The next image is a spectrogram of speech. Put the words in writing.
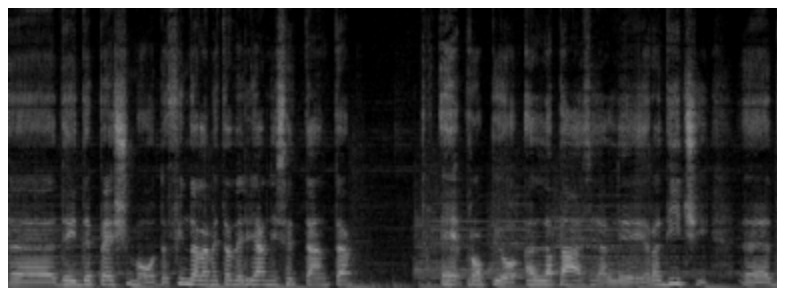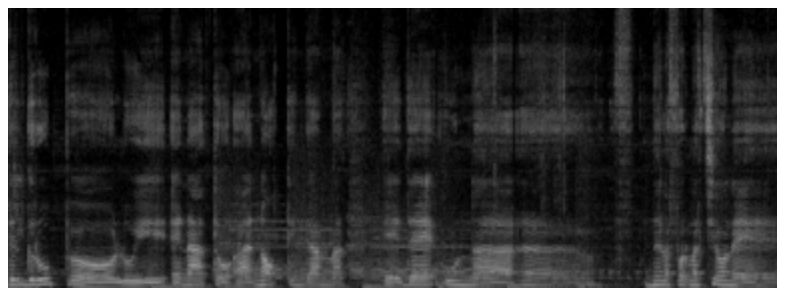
uh, dei Depeche Mode. Fin dalla metà degli anni 70 è proprio alla base, alle radici uh, del gruppo. Lui è nato a Nottingham ed è un nella formazione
